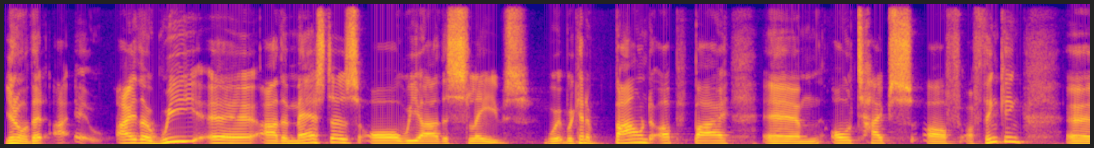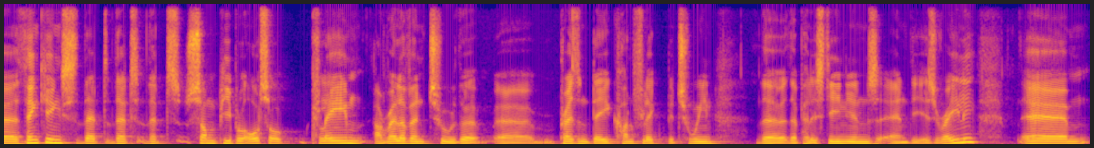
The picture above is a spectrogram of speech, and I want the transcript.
you know that either we uh, are the masters or we are the slaves. We're, we're kind of bound up by um, all types of, of thinking, uh, thinkings that that that some people also claim are relevant to the uh, present day conflict between the the Palestinians and the Israeli. Um,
